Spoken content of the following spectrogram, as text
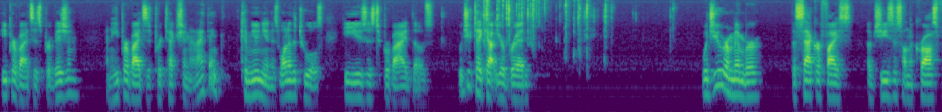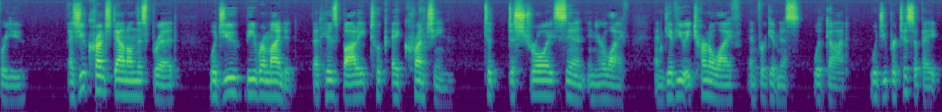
He provides His provision, and He provides His protection. And I think communion is one of the tools He uses to provide those. Would you take out your bread? Would you remember the sacrifice of Jesus on the cross for you, as you crunch down on this bread, would you be reminded that his body took a crunching to destroy sin in your life and give you eternal life and forgiveness with God? Would you participate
